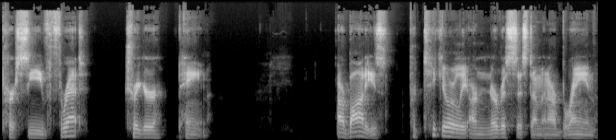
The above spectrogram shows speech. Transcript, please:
perceive threat, trigger pain. Our bodies particularly our nervous system and our brain,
